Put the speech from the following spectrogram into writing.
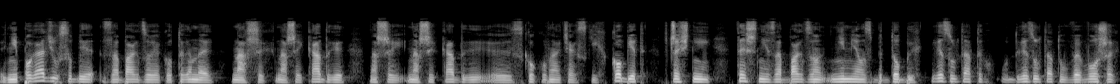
nie poradził sobie za bardzo jako trener naszych, naszej kadry, naszej, naszej kadry y, skoków narciarskich kobiet. Wcześniej też nie za bardzo nie miał zbyt dobrych rezultatów, rezultatów we Włoszech.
